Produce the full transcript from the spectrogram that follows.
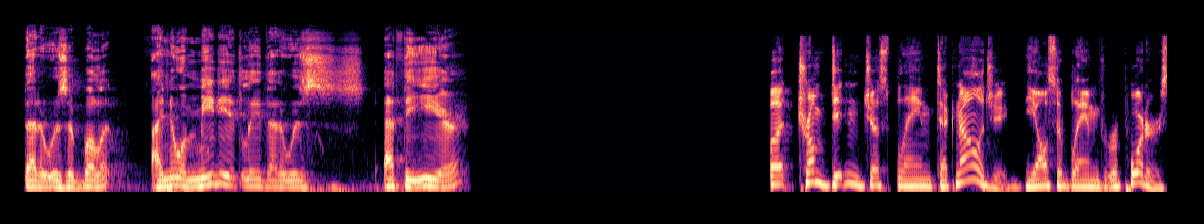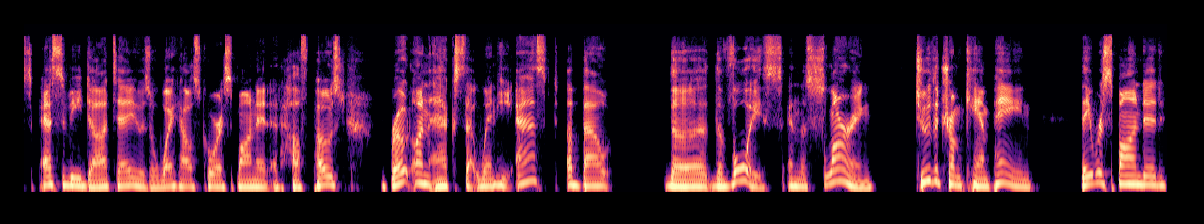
that it was a bullet. I knew immediately that it was at the ear. But Trump didn't just blame technology. He also blamed reporters. SV Date, who's a White House correspondent at HuffPost, wrote on X that when he asked about the the voice and the slurring to the Trump campaign, they responded,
